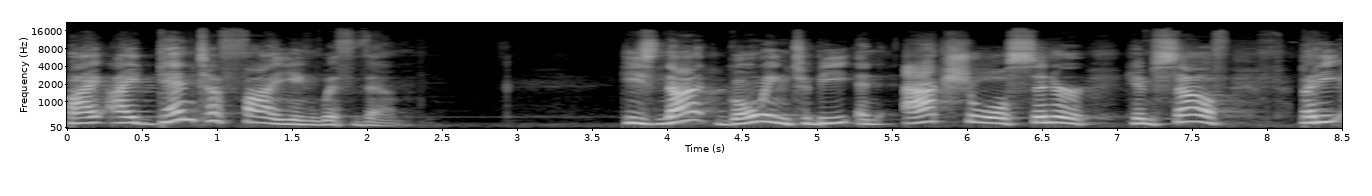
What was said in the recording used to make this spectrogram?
By identifying with them. He's not going to be an actual sinner himself, but he,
